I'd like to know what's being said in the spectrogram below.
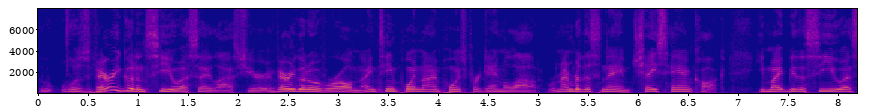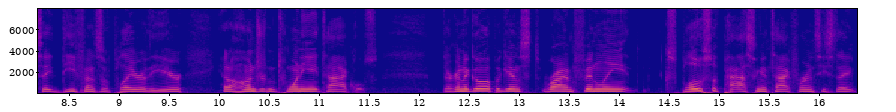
was very good in CUSA last year and very good overall 19.9 points per game allowed. Remember this name, Chase Hancock. He might be the CUSA Defensive Player of the Year. He had 128 tackles. They're going to go up against Ryan Finley, explosive passing attack for NC State.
